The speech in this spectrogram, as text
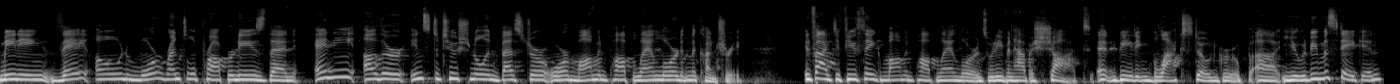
meaning they own more rental properties than any other institutional investor or mom and pop landlord in the country. In fact, if you think mom and pop landlords would even have a shot at beating Blackstone Group, uh, you would be mistaken.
